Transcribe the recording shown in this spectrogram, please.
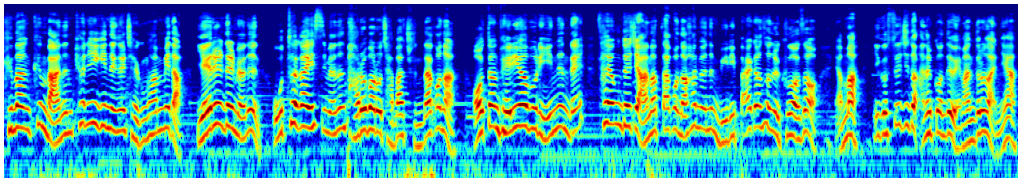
그만큼 많은 편의 기능을 제공합니다. 예를 들면은 오타가 있으면은 바로바로 잡아준다거나 어떤 variable이 있는데 사용되지 않았다거나 하면은 미리 빨간 선을 그어서 야마 이거 쓰지도 않을 건데 왜 만들어놨냐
